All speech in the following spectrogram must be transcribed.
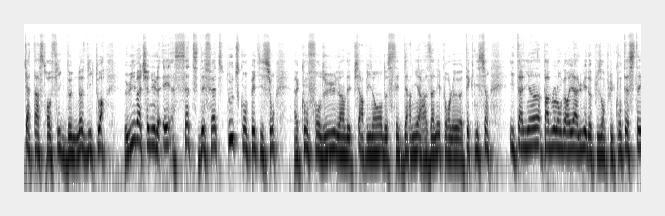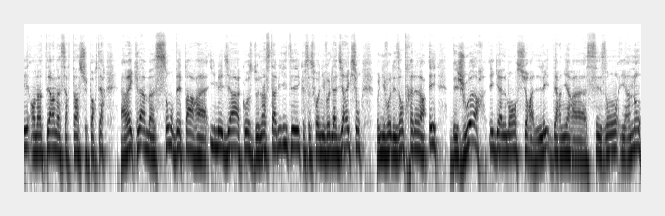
catastrophique de 9 victoires 8 matchs nuls et 7 défaites, toutes compétitions confondues. L'un des pires bilans de ces dernières années pour le technicien italien. Pablo Longoria, lui, est de plus en plus contesté en interne. Certains supporters réclament son départ immédiat à cause de l'instabilité, que ce soit au niveau de la direction, au niveau des entraîneurs et des joueurs également sur les dernières saisons. Et un nom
